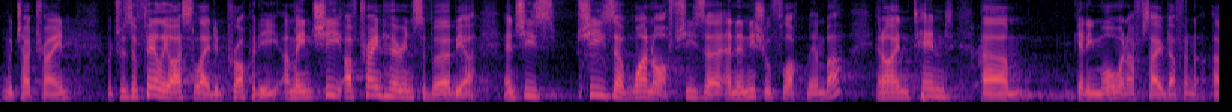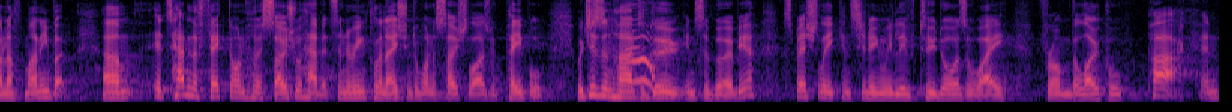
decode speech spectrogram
which I trained, which was a fairly isolated property. I mean, she, I've trained her in suburbia, and she's, she's a one-off. She's a, an initial flock member, and I intend um, getting more when I've saved up en enough money, but um, it's had an effect on her social habits and her inclination to want to socialise with people, which isn't hard to do in suburbia, especially considering we live two doors away from the local park. And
